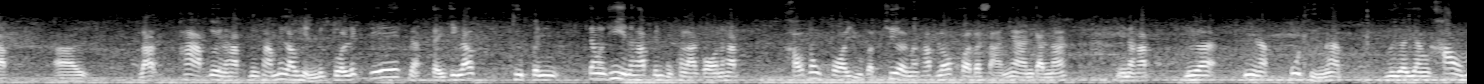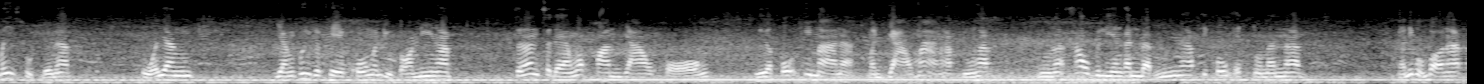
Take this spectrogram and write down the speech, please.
กับอ่าและภาพด้วยนะครับจึงทำให้เราเห็นเป็นตัวเล็กๆนะแต่จริงๆแล้วคือเป็นเจ้าหน้าที่นะครับ เป็นบุคลากรนะครับ เขาต้องคอยอยู่กับเชือกนะครับ แล้วคอยประสานงานกันนะนี่นะครับ เรือนี่นะพูดถึงนะครับ เรือยังเข้าไม่สุดเลยนะครับ หัวยังยังเพิ่งจะเทโค้งกันอยู่ตอนนี้นะครับฉะนั้นแสดงว่าความยาวของเรือโป๊ะที่มาน่ะ มันยาวมากนะครับดูนะครับดูนะเข้าไปเรียงกันแบบนี้นะครับ ที่โค้งเอสตรงนั้นนะครับอย่างที่ผมบอกนะครับ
